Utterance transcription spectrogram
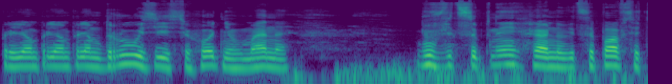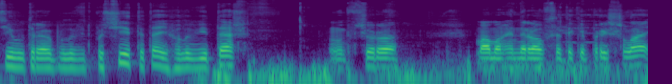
Прийом, прийом, прийом, друзі. Сьогодні в мене був відсипний, реально відсипався, тілу треба було відпочити, та й голові теж. От вчора мама генерал все-таки прийшла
